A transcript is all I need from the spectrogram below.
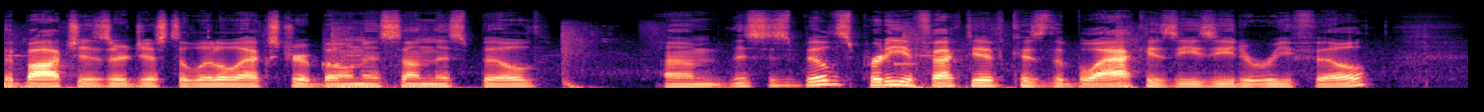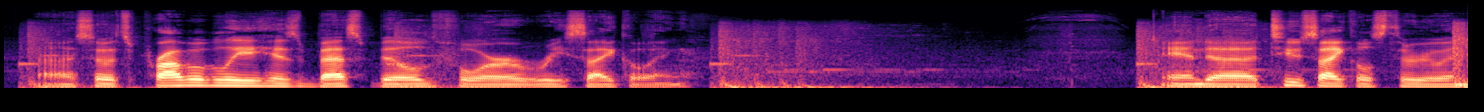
The botches are just a little extra bonus on this build. Um, this is build's pretty effective because the black is easy to refill. Uh, so it's probably his best build for recycling. And uh, two cycles through and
